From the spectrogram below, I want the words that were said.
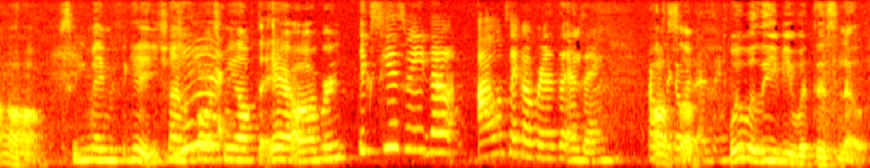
Oh, so you made me forget. You trying to force me off the air, Aubrey? Excuse me. No, I will take over the ending. I will take over the Also, ending. we will leave you with this note.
